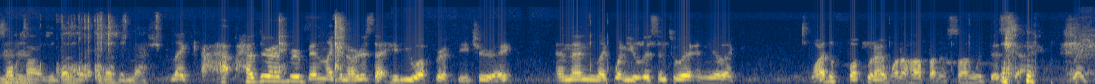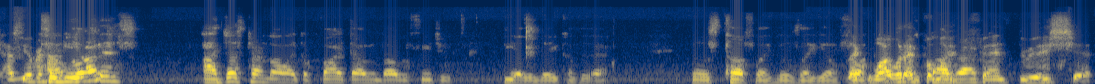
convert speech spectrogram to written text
Mm-hmm. sometimes it doesn't. It doesn't match. like ha- has there ever been like an artist that hit you up for a feature right and then like when you listen to it and you're like why the fuck would I want to hop on a song with this guy like have you ever to had be those? honest, I just turned on like a five thousand dollar feature the other day because of that. It was tough. Like it was like yo, like why would I put my five grand- fans through this shit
